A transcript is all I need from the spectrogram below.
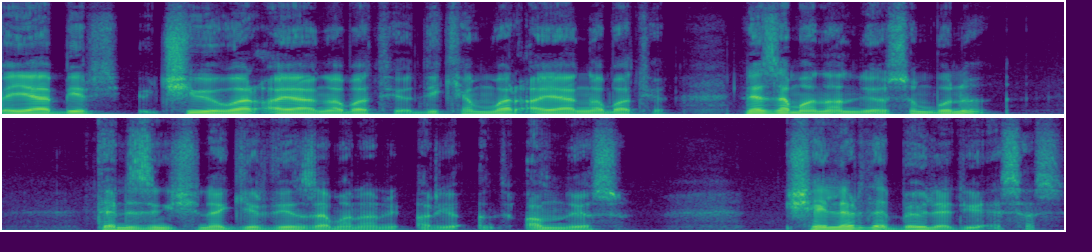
Veya bir çivi var, ayağına batıyor. Diken var, ayağına batıyor. Ne zaman anlıyorsun bunu? Denizin içine girdiğin zaman anlıyorsun. Şeyler de böyle diyor esas.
